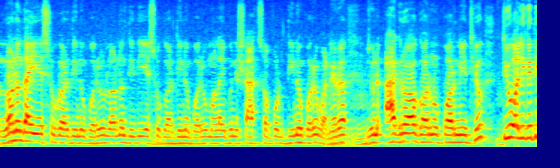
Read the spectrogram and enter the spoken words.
लन दाई यसो गरिदिनु पऱ्यो लन दिदी यसो गरिदिनु पऱ्यो मलाई पनि साथ सपोर्ट दिनु पऱ्यो भनेर जुन आग्रह गर्नुपर्ने थियो त्यो अलिकति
